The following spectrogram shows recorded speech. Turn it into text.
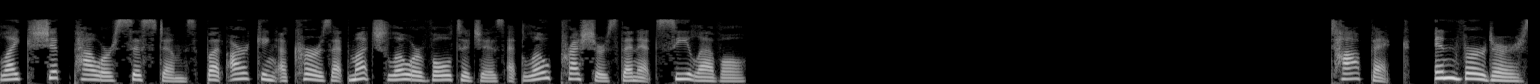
like ship power systems but arcing occurs at much lower voltages at low pressures than at sea level. Inverters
